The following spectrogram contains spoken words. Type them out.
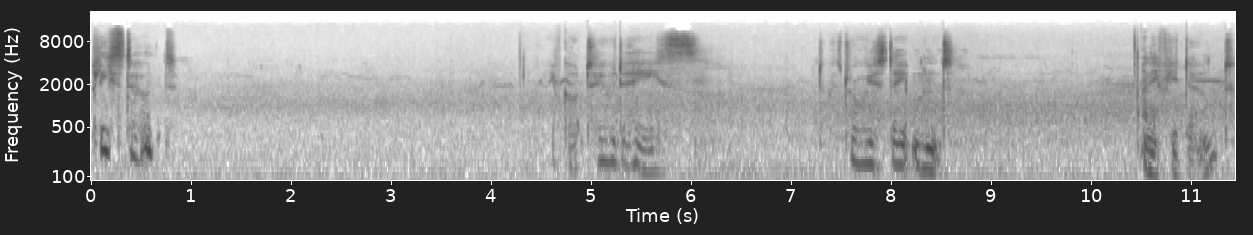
Please don't. You've got two days to withdraw your statement. And if you don't,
